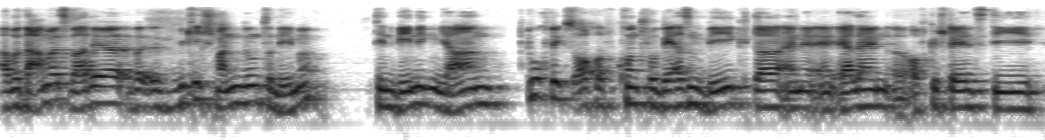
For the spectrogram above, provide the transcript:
aber damals war der wirklich spannender Unternehmer, in wenigen Jahren durchwegs auch auf kontroversem Weg da eine Airline äh, aufgestellt, die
